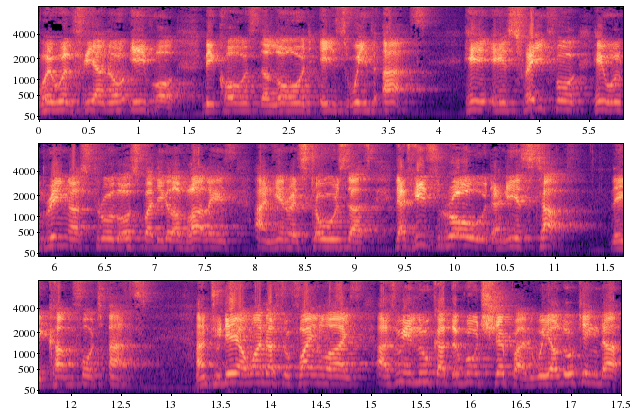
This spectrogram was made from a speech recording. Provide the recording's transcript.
we will fear no evil because the Lord is with us. He is faithful. He will bring us through those particular valleys and He restores us. That His road and His staff, they comfort us. And today I want us to finalize as we look at the Good Shepherd. We are looking the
